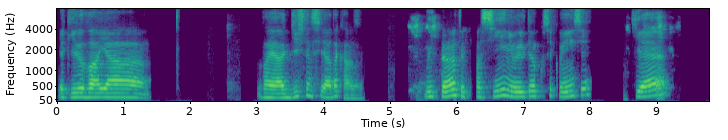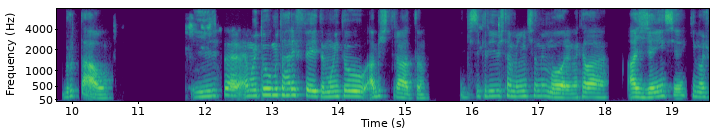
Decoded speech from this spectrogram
e aquilo vai a vai a distanciar da casa. No entanto, esse fascínio ele tem uma consequência que é brutal. E isso é, é muito muito rarefeito, é muito abstrato, que se cria justamente na memória, naquela agência que nós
